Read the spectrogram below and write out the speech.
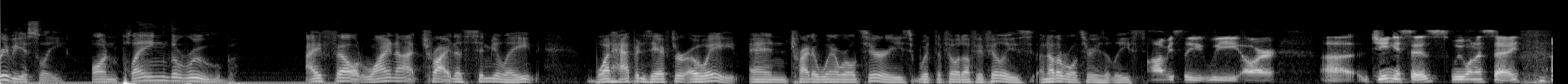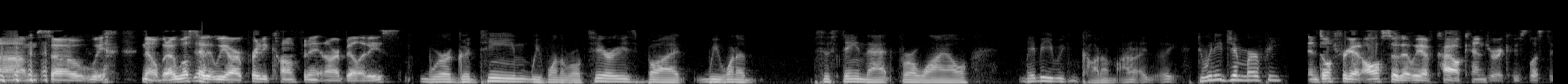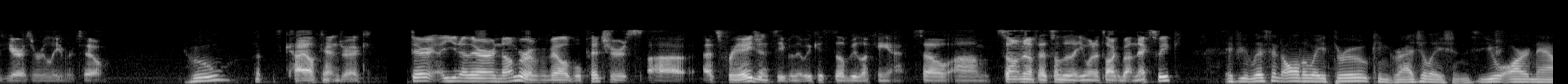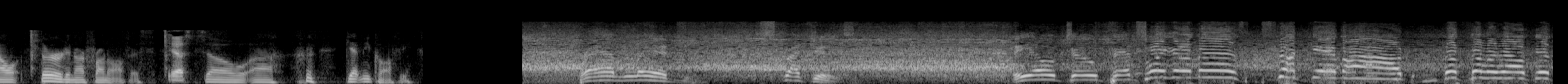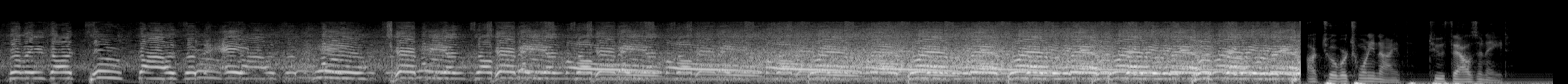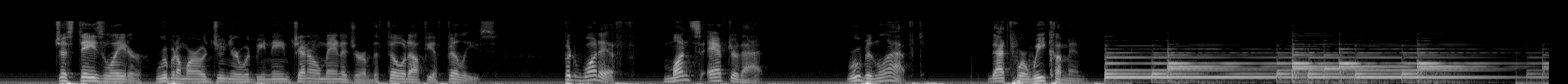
Previously on Playing the Rube. I felt why not try to simulate what happens after 08 and try to win a World Series with the Philadelphia Phillies, another World Series at least. Obviously, we are uh, geniuses. We want to say um, so. We no, but I will say Yeah. that we are pretty confident in our abilities. We're a good team. We've won the World Series, but we want to sustain that for a while. Maybe we can cut him. I don't, do we need Jim Murphy? And don't forget also that we have Kyle Kendrick, who's listed here as a reliever too. Who? Kyle Kendrick. There, you know, there are a number of available pitchers uh, as free agents, even that we could still be looking at. So, um, so I don't know if that's something that you want to talk about next week. If you listened all the way through, congratulations. You are now third in our front office. Yes. So uh, get me coffee. Brad Lidge stretches. The 0-2 pitch, swing and a miss, struck him out. The Philadelphia Phillies are 2008 World Champions of champions of champions of Lidge. October 29th, 2008. Just days later, Ruben Amaro Jr. would be named general manager of the Philadelphia Phillies. But what if, months after that, Ruben left? That's where we come in.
